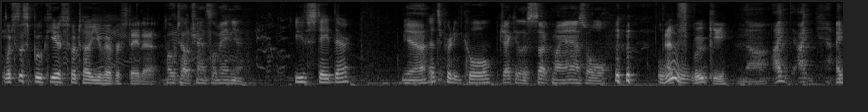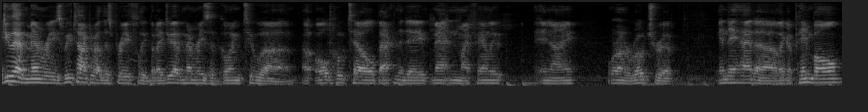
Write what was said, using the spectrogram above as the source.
What's the spookiest hotel you've ever stayed at? Hotel Transylvania. You've stayed there? Yeah. That's pretty cool. Dracula sucked my asshole. That's Ooh. spooky. Nah, I, I, I do have memories. We've talked about this briefly, but I do have memories of going to uh, an old hotel back in the day. Matt and my family and I were on a road trip, and they had a, like a pinball,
